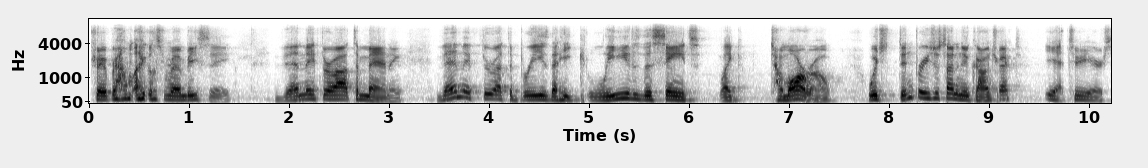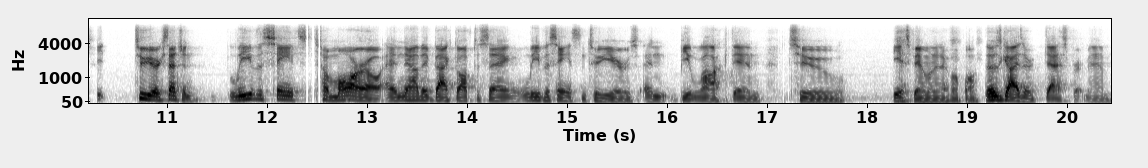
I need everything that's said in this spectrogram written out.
trade for Al Michaels from NBC. Then they throw out to Manning. Then they threw out the Brees that he leaves the Saints like tomorrow. Which didn't Brees just sign a new contract? Yeah, two years. two year extension. Leave the Saints tomorrow, and now they backed off to saying leave the Saints in two years and be locked in to ESPN Monday Night Football. Those guys are desperate, man.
